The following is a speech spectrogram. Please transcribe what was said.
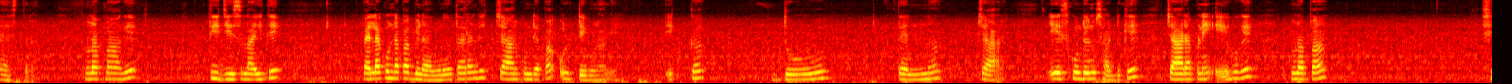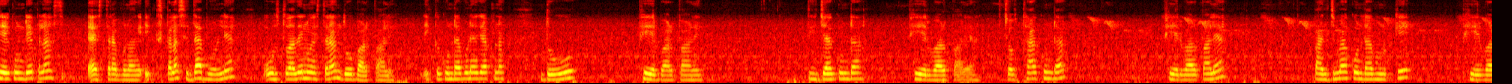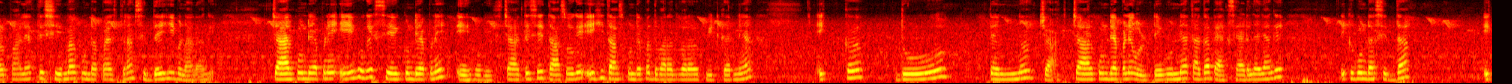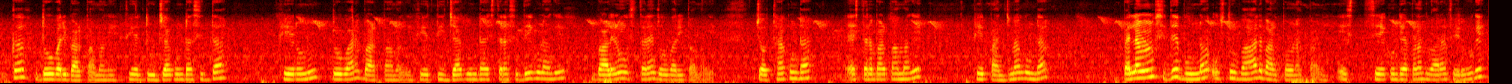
ਇਸ ਤਰ੍ਹਾਂ। ਹੁਣ ਆਪਾਂ ਆ ਗਏ ਤੀਜੀ ਸਿਲਾਈ ਤੇ। ਪਹਿਲਾ ਕੁੰਡਾ ਆਪਾਂ ਬਿਨਾਂ ਬੁਣੇ ਉਤਾਰਾਂਗੇ, ਚਾਰ ਕੁੰਡੇ ਆਪਾਂ ਉਲਟੇ ਬੁਣਾਂਗੇ। 1 2 3 4 ਇਸ ਕੁੰਡੇ ਨੂੰ ਛੱਡ ਕੇ ਚਾਰ ਆਪਣੇ ਇਹ ਹੋ ਗਏ। ਹੁਣ ਆਪਾਂ ਛੇ ਕੁੰਡੇ ਪਹਿਲਾਂ ਇਸ ਤਰ੍ਹਾਂ ਬੁਣਾਂਗੇ। ਇੱਕ ਪਹਿਲਾਂ ਸਿੱਧਾ ਬੁਣ ਲਿਆ, ਉਸ ਤੋਂ ਬਾਅਦ ਇਹਨੂੰ ਇਸ ਤਰ੍ਹਾਂ ਦੋ ਵਲ ਪਾ ਲਏ। ਇੱਕ ਕੁੰਡਾ ਬੁਣਿਆ ਗਿਆ ਆਪਣਾ, ਦੋ, ਫੇਰ ਵਲ ਪਾ ਲਏ। ਤੀਜਾ ਕੁੰਡਾ, ਫੇਰ ਵਲ ਪਾ ਲਿਆ। ਚੌਥਾ ਕੁੰਡਾ, ਫੇਰ ਵਲ ਪਾ ਲਿਆ। ਪੰਜਵਾਂ ਕੁੰਡਾ ਮੁੜ ਕੇ ਫੇਰ ਵਲ ਪਾ ਲਿਆ ਤੇ ਛੇਵਾਂ ਕੁੰਡਾ ਆਪਾਂ ਇਸ ਤਰ੍ਹਾਂ ਸਿੱਧੇ ਹੀ ਬਣਾ ਲਾਂਗੇ। ਚਾਰ ਕੁੰਡੇ ਆਪਣੇ ਇਹ ਹੋ ਗਏ, ਛੇ ਕੁੰਡੇ ਆਪਣੇ ਇਹ ਹੋ ਗਏ। ਚਾਰ ਤੇ ਛੇ 10 ਹੋ ਗਏ, ਇਹੀ 10 ਕੁੰਡੇ ਆਪਾਂ ਦੁਬਾਰਾ ਦੁਬਾਰਾ ਰਿਪੀਟ ਕਰਨੇ ਆ। 1 2 3 4 ਚਾਰ ਕੁੰਡੇ ਆਪਣੇ ਉਲਟੇ ਬੁਣਨੇ ਆ ਤਾਂਗਾ ਬੈਕ ਸਾਈਡ ਲੈ ਜਾਾਂਗੇ। ਇੱਕ ਕੁੰਡਾ ਸਿੱਧਾ, ਇੱਕ, ਦੋ ਵਾਰੀ ਵਲ ਪਾਵਾਂਗੇ। ਫਿਰ ਦੂਜਾ ਕੁੰਡਾ ਸਿੱਧਾ, ਫਿਰ ਉਹਨੂੰ ਦੋ ਵਾਰ ਵਲ ਪਾਵਾਂਗੇ। ਫਿਰ ਤੀਜਾ ਕੁੰਡਾ ਇਸ ਤਰ੍ਹਾਂ ਸਿੱਧੇ ਹੀ ਬੁਣਾਂਗੇ। ਵਾਲੇ ਨੂੰ ਇਸ ਤਰ੍ਹਾਂ ਦੋ ਵਾਰੀ ਪਾਵਾਂਗੇ। ਚੌਥਾ ਕੁੰਡਾ ਇਸ ਤਰ੍ਹਾਂ ਵਲ ਪਾਵਾਂਗੇ, ਫਿਰ ਪੰਜਵਾਂ ਕੁੰਡਾ। ਪਹਿਲਾਂ ਉਹਨਾਂ ਨੂੰ ਸਿੱਧੇ ਬੁਣਨਾ, ਉਸ ਤੋਂ ਬਾਅਦ ਵਲ ਪਾਉਣਾ ਆਪਾਂ ਨੇ। ਇਸ ਛੇ ਕੁੰਡੇ ਆਪਣਾ ਦੁਬਾਰਾ ਫਿਰ ਹੋ ਗਏ।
